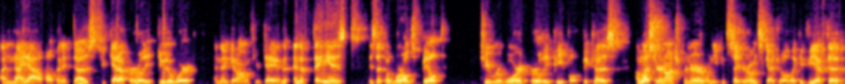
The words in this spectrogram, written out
a night owl than it does to get up early, do the work, and then get on with your day. And the, and the thing is, is that the world's built to reward early people because unless you're an entrepreneur, when you can set your own schedule, like if you have to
